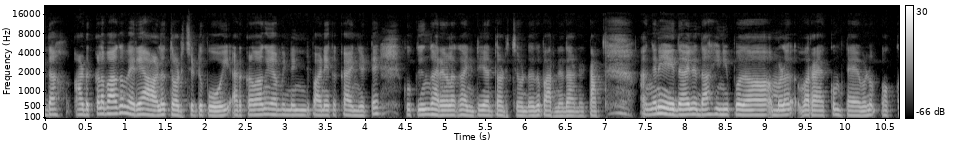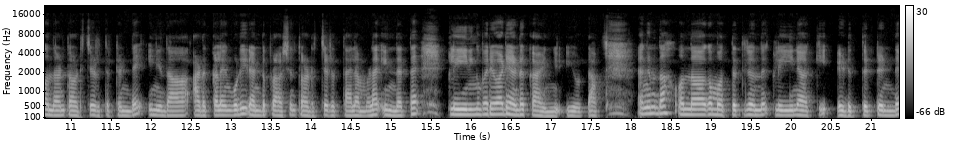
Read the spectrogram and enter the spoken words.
ഇതാ അടുക്കള ഭാഗം വരെ ആൾ തുടച്ചിട്ട് പോയി. അടുക്കള ഭാഗം ഞാൻ പിന്നെ പണിയൊക്കെ കഴിഞ്ഞിട്ട് കുക്കിങ്ങും കാര്യങ്ങളൊക്കെ കഴിഞ്ഞിട്ട് ഞാൻ തുടച്ചുകൊണ്ടെന്ന് പറഞ്ഞതാണ് കേട്ടോ അങ്ങനെ ഏതായാലും ഇതാ ഇനിയിപ്പോൾ ഇതാ നമ്മൾ റാക്കും ടേബിളും ഒക്കെ ഒന്നാണ് തുടച്ചെടുത്തിട്ടുണ്ട്. ഇനി ഇതാ അടുക്കളയും കൂടി രണ്ട് പ്രാവശ്യം തുടച്ചെടുത്താൽ നമ്മൾ ഇന്നത്തെ ക്ലീനിങ് പരിപാടിയാണ് കഴിഞ്ഞു കേട്ടോ അങ്ങനെ ഇതാ ഒന്നാകെ മൊത്തത്തിലൊന്ന് ക്ലീനാക്കി എടുത്തിട്ട് ഇട്ടിട്ടുണ്ട്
